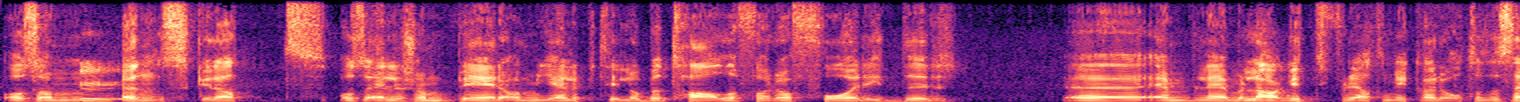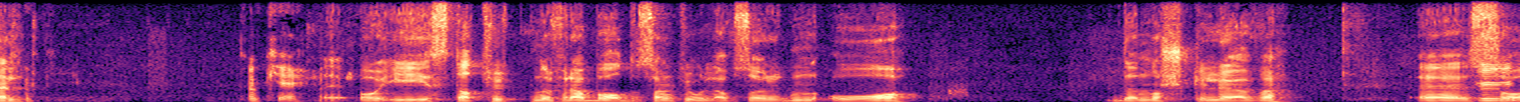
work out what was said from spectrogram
og som Mm. ønsker at også, Eller som ber om hjelp til å betale for å få ridderemblemet laget, fordi at de ikke har råd til det selv. Okay. Og i statuttene fra både St. Olavsorden og Den norske løve, eh, så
